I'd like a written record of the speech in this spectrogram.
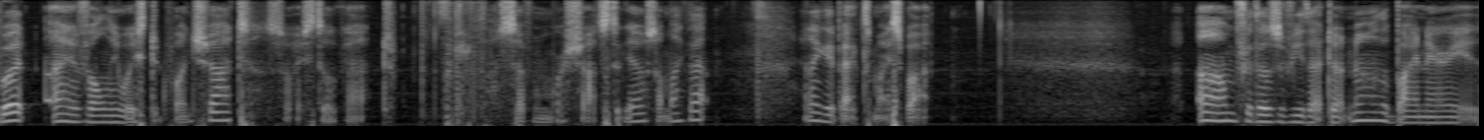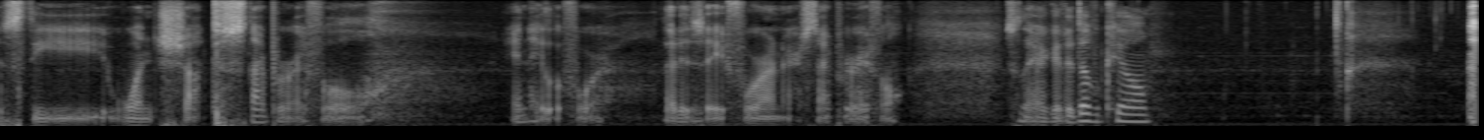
But I have only wasted one shot, so I still got seven more shots to go, something like that and I get back to my spot. Um, for those of you that don't know, the binary is the one-shot sniper rifle in Halo 4. That is a Forerunner sniper rifle. So there I get a double kill.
